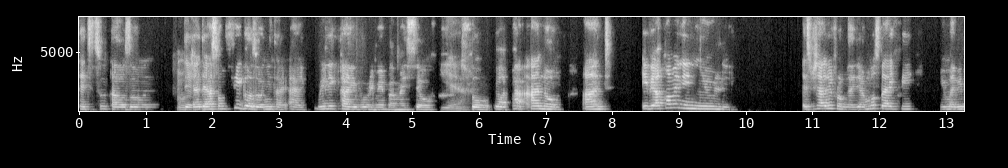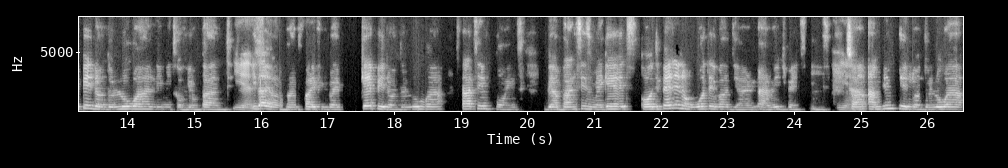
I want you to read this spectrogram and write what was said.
32,000 Okay. There, there are some figures on it I, I really can't even remember myself. Yeah. So yeah, per annum and if you are coming in newly, especially from Nigeria, most likely you might be paid on the lower limit of your band. Yes. Either you're band five, you might get paid on the lower starting point. Their band six may get, or depending on whatever their arrangement is. Yeah. So I'm, I'm being paid on the lower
